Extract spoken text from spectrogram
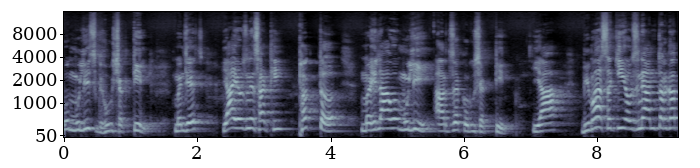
व मुलीच घेऊ शकतील. म्हणजेच या योजनेसाठी फक्त महिला व मुली अर्ज करू शकतील. या विमा सखी योजनेअंतर्गत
